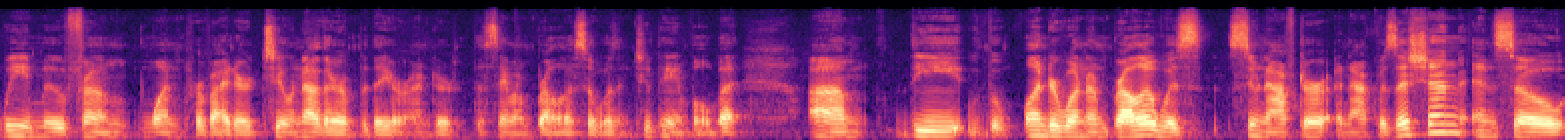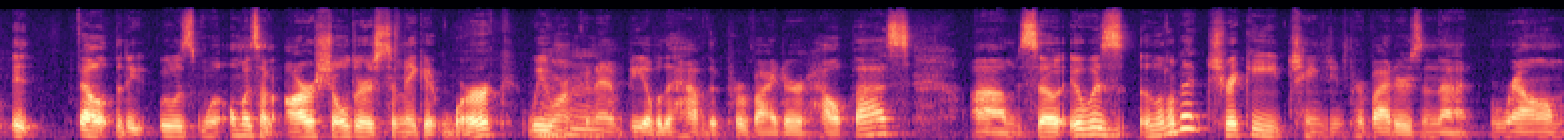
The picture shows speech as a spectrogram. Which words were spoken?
we moved from one provider to another, but they are under the same umbrella, so it wasn't too painful. But um, the, the under one umbrella was soon after an acquisition, and so it felt that it was almost on our shoulders to make it work. We weren't going to be able to have the provider help us. Um, so it was a little bit tricky changing providers in that realm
